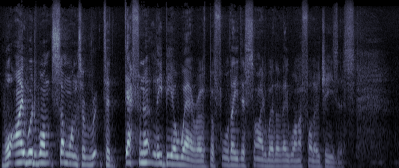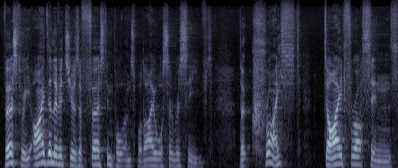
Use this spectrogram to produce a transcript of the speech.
What I would want someone to, to definitely be aware of before they decide whether they want to follow Jesus. Verse 3 I delivered to you as of first importance what I also received that Christ died for our sins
